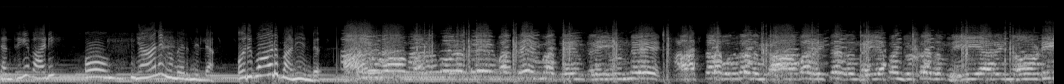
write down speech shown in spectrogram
ചന്ദ്രിക വാടി. ഓ ഞാനെങ്ങും വരുന്നില്ല. ഒരുപാട് പണിയുണ്ട്. ചുട്ടതും നീ അറിഞ്ഞോടി.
